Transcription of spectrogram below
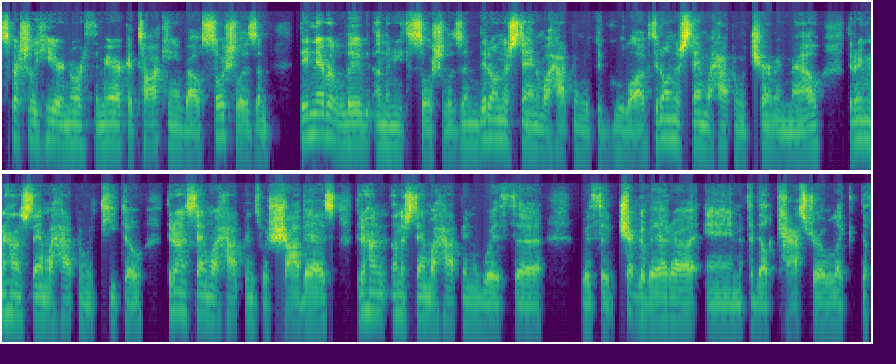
especially here in North America, talking about socialism, they never lived underneath socialism. They don't understand what happened with the gulags. They don't understand what happened with Chairman Mao. They don't even understand what happened with Tito. They don't understand what happens with Chavez. They don't understand what happened with uh, with uh, Che Guevara and Fidel Castro. Like the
